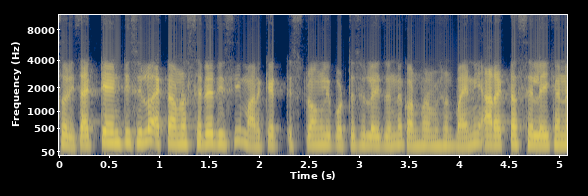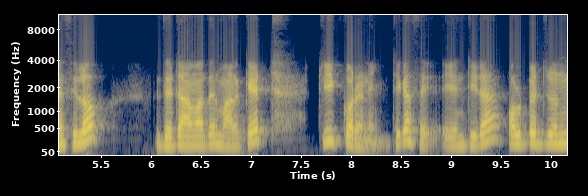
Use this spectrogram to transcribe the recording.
সরি চারটে এন্ট্রি ছিল, একটা আমরা ছেড়ে দিছি মার্কেট স্ট্রংলি পড়তেছিল এই জন্য কনফার্মেশন পাইনি। আর একটা সেল এইখানে ছিল যেটা আমাদের মার্কেট ঠিক করে নেই, ঠিক আছে? এই এন্ট্রিটা অল্পের জন্য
